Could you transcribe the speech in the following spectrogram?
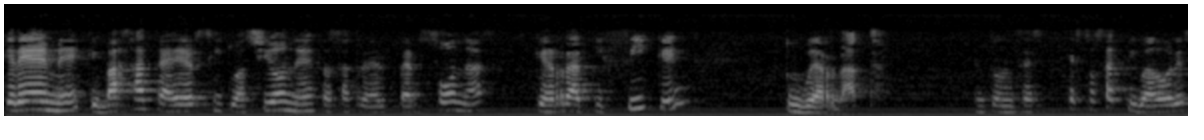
créeme que vas a traer situaciones, vas a traer personas que ratifiquen tu verdad. Entonces, estos activadores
